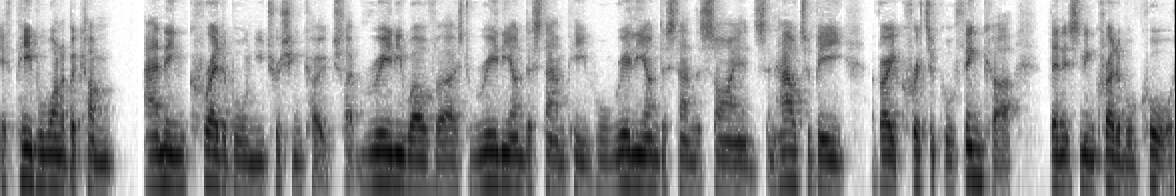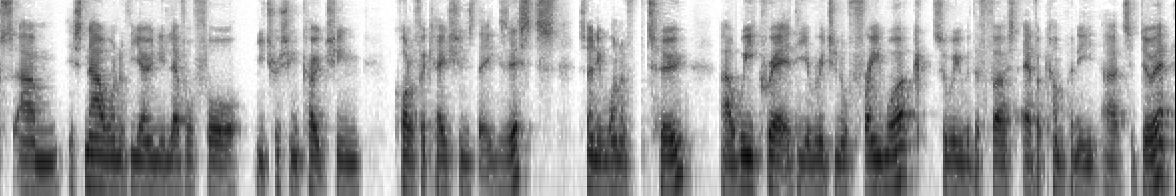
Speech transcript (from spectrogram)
If people want to become an incredible nutrition coach, like really well versed, really understand people, really understand the science, and how to be a very critical thinker, then it's an incredible course. Um, it's now one of the only level four nutrition coaching qualifications that exists. It's only one of two. Uh, we created the original framework, so we were the first ever company uh, to do it,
